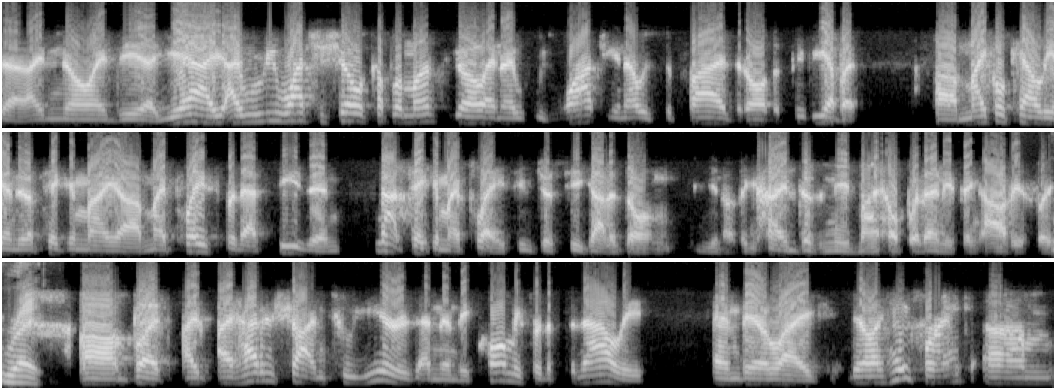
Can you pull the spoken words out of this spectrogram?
that. I had no idea. Yeah, I, I rewatched the show a couple of months ago, and I was watching, and I was surprised at all the people. Yeah, but uh, Michael Kelly ended up taking my uh, my place for that season. Not taking my place. He just he got his own. You know, the guy doesn't need my help with anything, obviously. Right. Uh, but I I hadn't shot in two years, and then they call me for the finale, and they're like they're like, Hey Frank, um,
